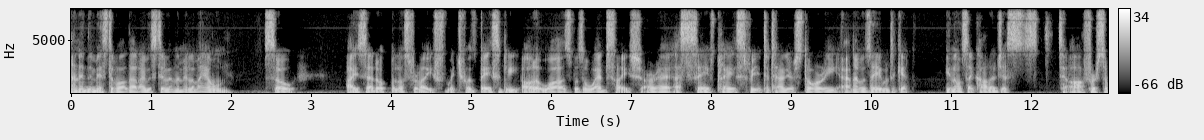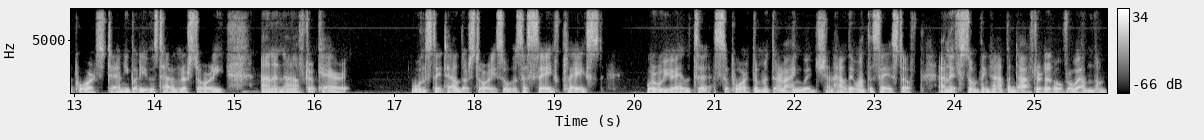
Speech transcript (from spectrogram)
And in the midst of all that, I was still in the middle of my own. So I set up a Lust for Life, which was basically all it was was a website or a, a safe place for you to tell your story. And I was able to get you know, psychologists to offer support to anybody who's telling their story and an aftercare once they tell their story. So it was a safe place where we were able to support them with their language and how they want to say stuff. And if something happened after that overwhelmed them,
